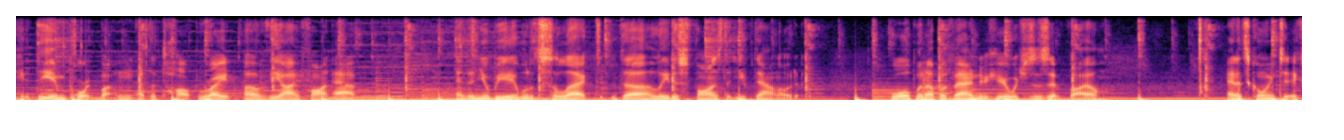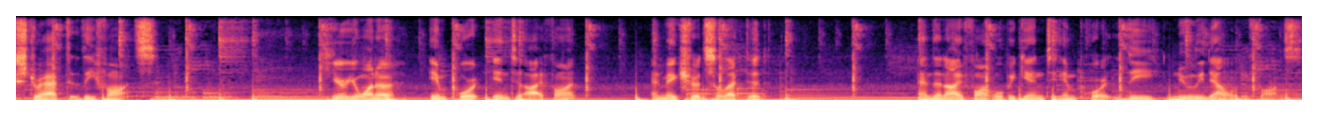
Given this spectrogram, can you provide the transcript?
Hit the import button at the top right of the iFont app and then you'll be able to select the latest fonts that you've downloaded. We'll open up Evander here, which is a zip file, and it's going to extract the fonts. Here you want to import into iFont and make sure it's selected. And then iFont will begin to import the newly downloaded fonts.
